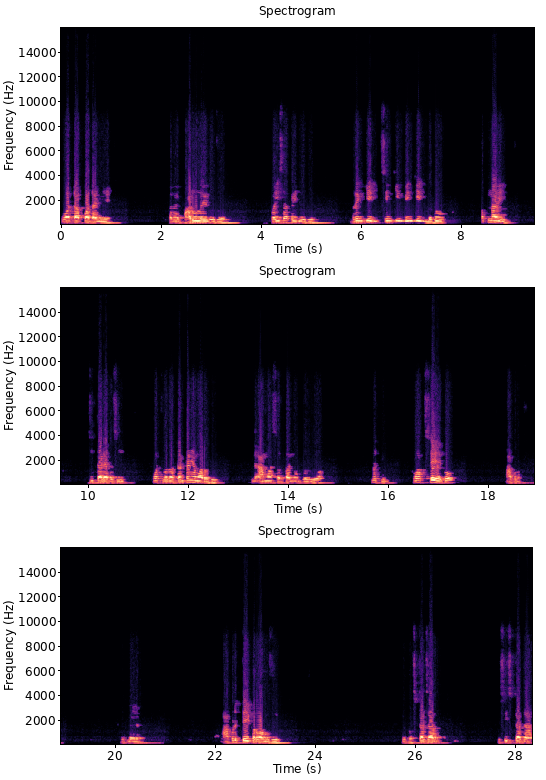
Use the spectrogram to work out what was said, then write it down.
વોટ આપવા ટાઈમે તમે ભાડું લઈ લો છો, પૈસા ખાઈ દો છો. ડ્રિંકિંગ, સિંકિંગ, બિંકિંગ બધું અપનાવી જીતાડ્યા પછી પોચ વર્ષ ટંટણિયા મારો છું. એટલે આમાં સરકારનો કોઈ વોક નથી. વોક છે તો આપણો. એટલે આપણે જ તે કરવાનું છે. કે ભ્રષ્ટાચાર શિષ્ટાચાર,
